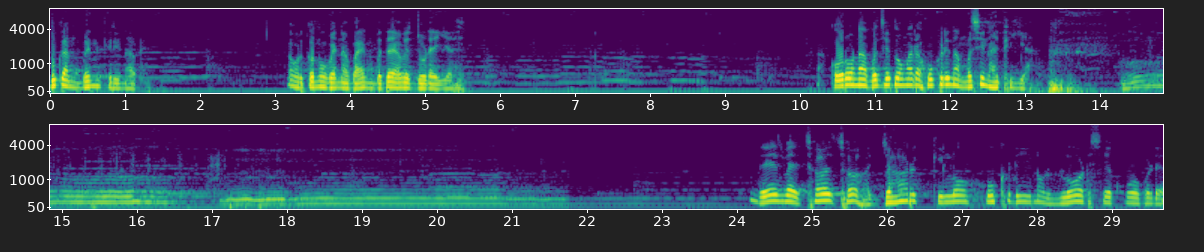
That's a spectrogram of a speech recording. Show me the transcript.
દુકાન બંધ કરીને આવે. અમારા ભાઈ ને બધા હવે જોડાઈ ગયા છે. કોરોના પછી તો મારા હુખડીના મશીન આપી ગયા. જયેશભાઈ છ છ હજાર કિલો હુખડીનો લોટ શેકવો પડે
